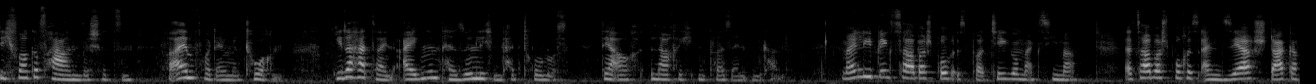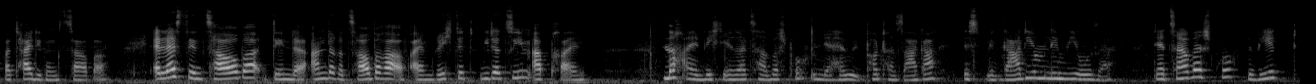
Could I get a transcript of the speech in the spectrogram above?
dich vor Gefahren beschützen, vor allem vor Dementoren. Jeder hat seinen eigenen persönlichen Patronus, der auch Nachrichten versenden kann. Mein Lieblingszauberspruch ist Portego Maxima. Der Zauberspruch ist ein sehr starker Verteidigungszauber. Er lässt den Zauber, den der andere Zauberer auf einem richtet, wieder zu ihm abprallen. Noch ein wichtiger Zauberspruch in der Harry Potter Saga ist Wingardium Leviosa. Der Zauberspruch bewirkt,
